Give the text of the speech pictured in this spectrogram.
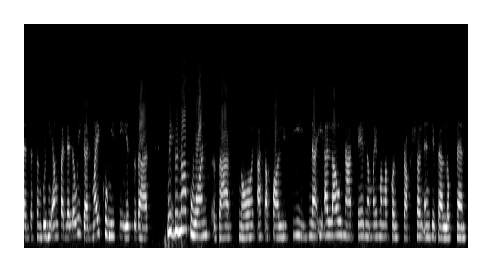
and the Sangguniang Panlalawigan, my committee is that we do not want that no as a policy na i-allow natin na may mga construction and development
